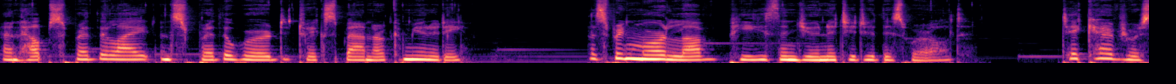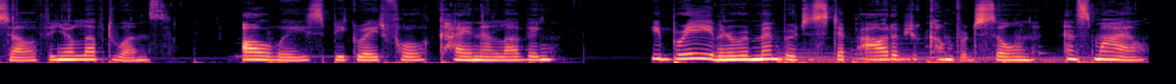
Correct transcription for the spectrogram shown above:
and help spread the light and spread the word to expand our community. Let's bring more love, peace, and unity to this world. Take care of yourself and your loved ones. Always be grateful, kind, and loving. Be brave and remember to step out of your comfort zone and smile.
